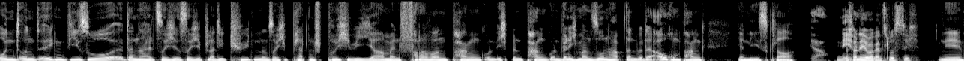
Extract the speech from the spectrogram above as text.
und und irgendwie so dann halt solche solche Plattitüden und solche Plattensprüche wie ja mein Vater war ein Punk und ich bin Punk. Und wenn ich mal einen Sohn hab dann wird er auch ein Punk. Ja nee ist klar. Ja nee. das fand ich aber ganz lustig. Nee.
